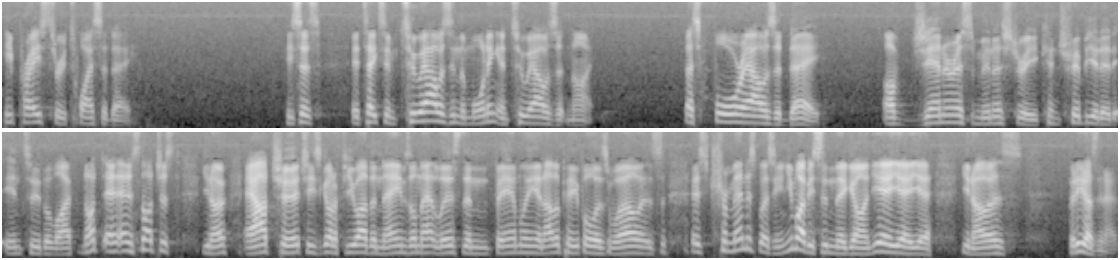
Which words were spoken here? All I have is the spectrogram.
He prays through twice a day. He says it takes him two hours in the morning and two hours at night. That's four hours a day of generous ministry contributed into the life. Not, and, and, it's not just, you know, our church. He's got a few other names on that list and family and other people as well. It's, it's tremendous blessing. And you might be sitting there going, yeah, yeah, yeah, you know, but he doesn't have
